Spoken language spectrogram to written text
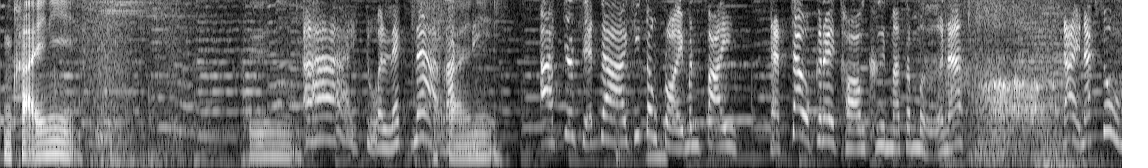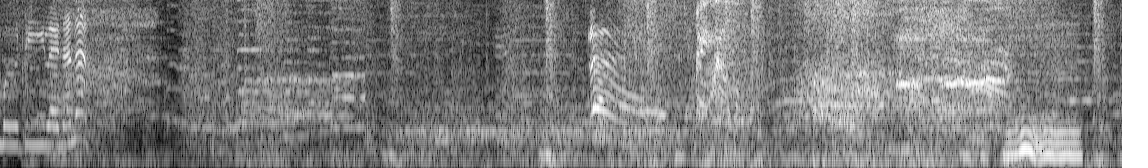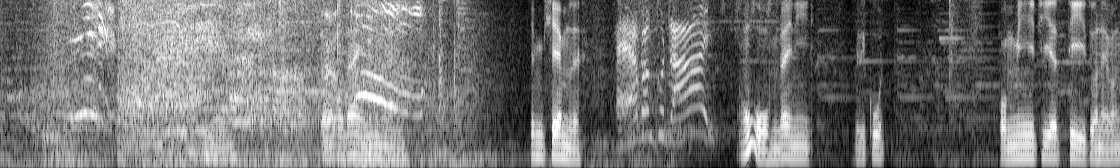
ผมขายนี่คือนี่อ้าย ตัวเล็กน่ารักขายดีนี่อาจจะเสียดายที่ต้องปล่อยมันไป แต่เจ้าก็ได้ทองคืนมาเสมอนะ ได้นักสู้มือดีเลยนะนั่น เข้มๆเลย แผลบ้างก็ได้ โอ้โห ผมได้นี่ very good ผมมีเทียตีตัวไหนบ้าง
